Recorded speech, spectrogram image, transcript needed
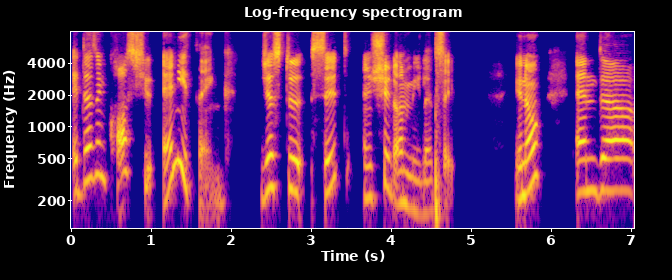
it doesn't cost you anything just to sit and shit on me let's say you know and uh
